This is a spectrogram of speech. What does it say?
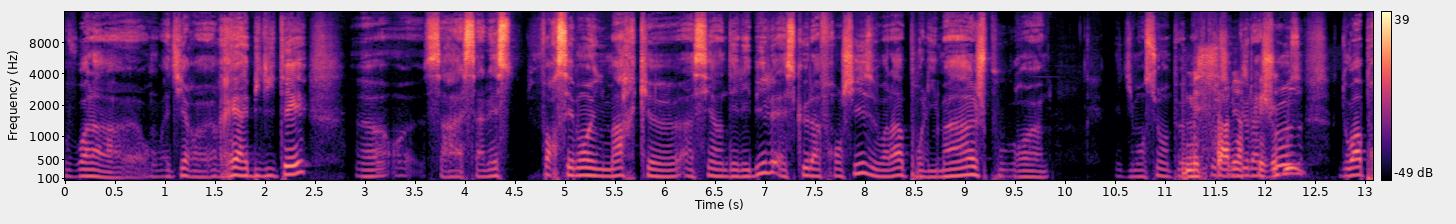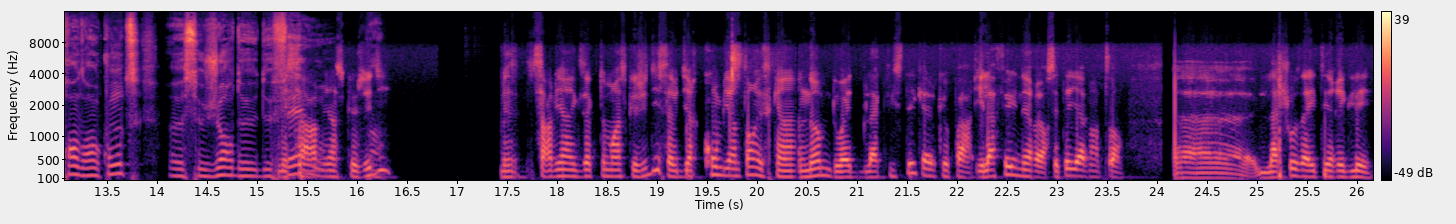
voilà, on va dire réhabilitées, ça, ça laisse forcément une marque euh, assez indélébile. Est-ce que la franchise, voilà, pour l'image, pour euh, les dimensions un peu Mais ça de la chose, doit prendre en compte euh, ce genre de, de Mais ça revient à ce que j'ai dit. Mais ça revient exactement à ce que j'ai dit. Ça veut dire combien de temps est-ce qu'un homme doit être blacklisté quelque part? Il a fait une erreur, c'était il y a 20 ans. Euh, la chose a été réglée.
